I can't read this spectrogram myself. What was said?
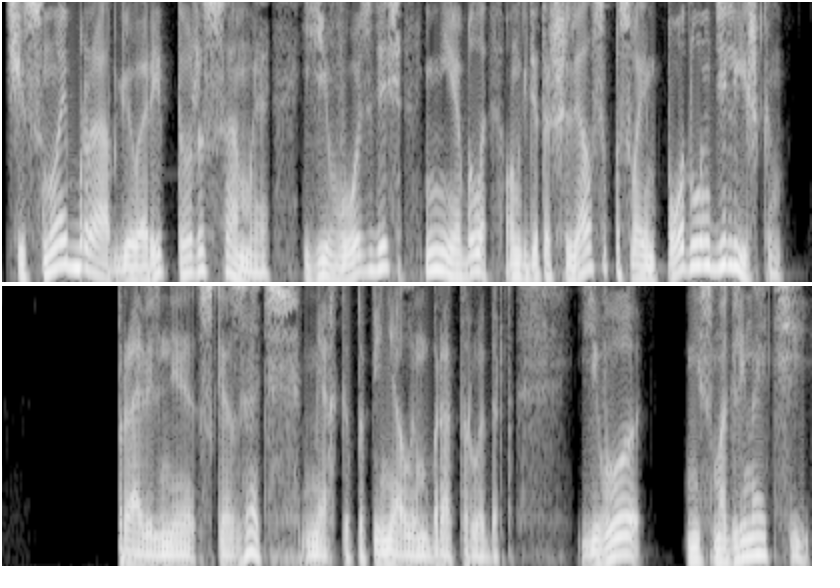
честной брат говорит то же самое. Его здесь не было, он где-то шлялся по своим подлым делишкам». «Правильнее сказать», — мягко попенял им брат Роберт, — «его не смогли найти»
